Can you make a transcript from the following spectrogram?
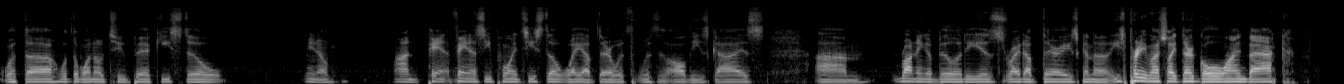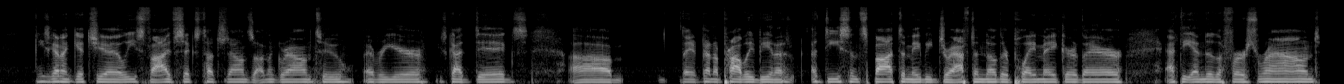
with the with the 102 pick. He's still, you know, on pan- fantasy points, he's still way up there with with all these guys. Um, running ability is right up there. He's gonna he's pretty much like their goal line back. He's gonna get you at least five, six touchdowns on the ground too every year. He's got Diggs. Um, they're going to probably be in a, a, decent spot to maybe draft another playmaker there at the end of the first round.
